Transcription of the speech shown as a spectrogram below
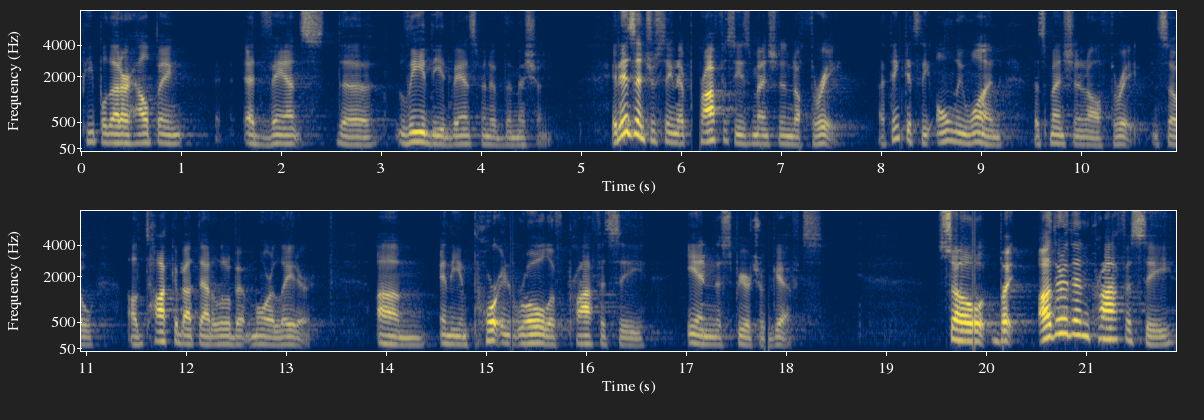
people that are helping advance the lead the advancement of the mission. It is interesting that prophecy is mentioned in all three. I think it's the only one that's mentioned in all three. And so I'll talk about that a little bit more later um, and the important role of prophecy in the spiritual gifts. So, but other than prophecy,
